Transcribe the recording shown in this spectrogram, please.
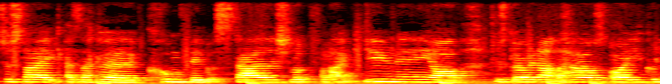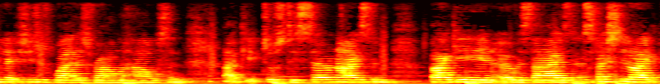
just like as like a comfy but stylish look for like uni or just going out the house or you could literally just wear this around the house and like it just is so nice and baggy and oversized and especially like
